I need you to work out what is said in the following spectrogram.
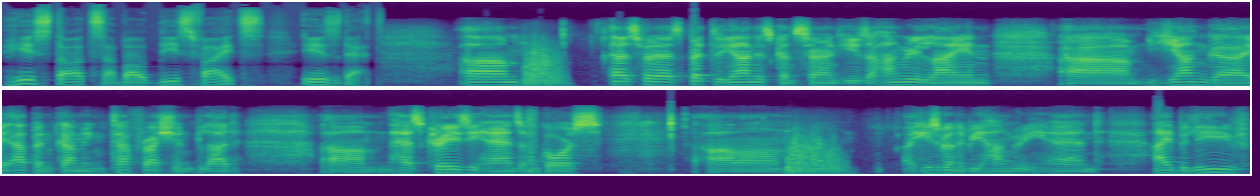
his thoughts about these fights is that. Um, as far as Petr Yan is concerned, he's a hungry lion, um, young guy, up and coming, tough Russian blood, um, has crazy hands, of course. Um, he's going to be hungry, and I believe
